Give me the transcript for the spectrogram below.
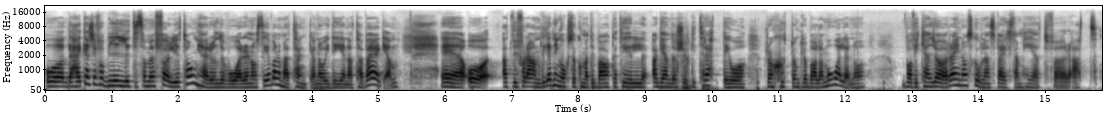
Och Det här kanske får bli lite som en följetong här under våren och se vad de här tankarna och idéerna tar vägen. Eh, och att vi får anledning också att komma tillbaka till Agenda 2030 och de 17 globala målen och vad vi kan göra inom skolans verksamhet för att,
